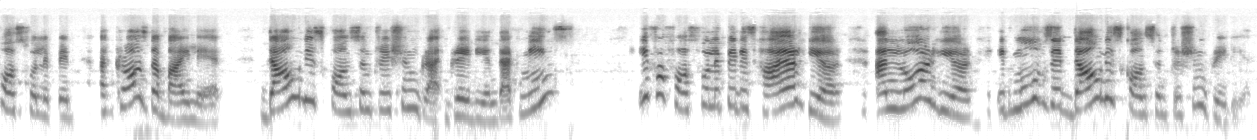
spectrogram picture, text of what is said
phospholipid across the bilayer down its concentration gra gradient. That means if a phospholipid is higher here and lower here, it moves it down its concentration gradient.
